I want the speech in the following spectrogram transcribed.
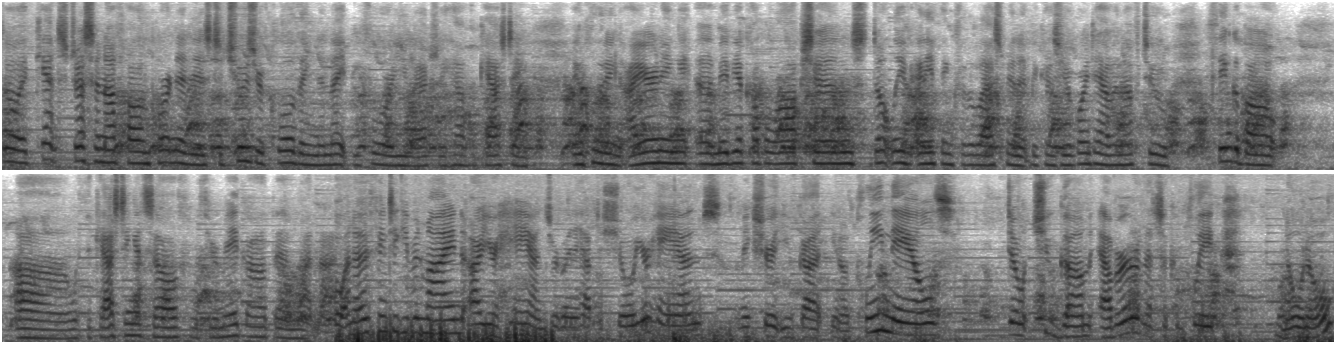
So I can't stress enough how important it is to choose your clothing the night before you actually have the casting, including ironing, uh, maybe a couple options. Don't leave anything for the last minute because you're going to have enough to think about uh, with the casting itself, with your makeup and whatnot. Oh, another thing to keep in mind are your hands. You're going to have to show your hands. Make sure you've got, you know, clean nails. Don't chew gum ever. That's a complete no-no.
